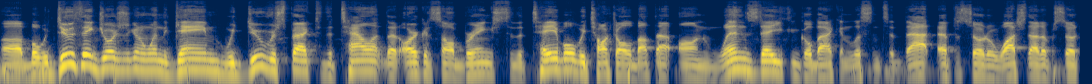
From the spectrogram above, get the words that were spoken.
Uh, but we do think Georgia's going to win the game. We do respect the talent that Arkansas brings to the table. We talked all about that on Wednesday. You can go back and listen to that episode or watch that episode.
